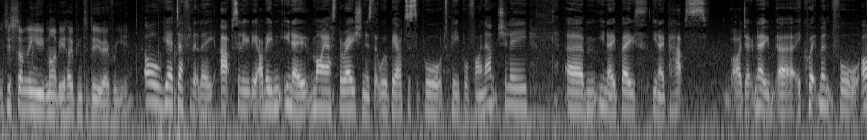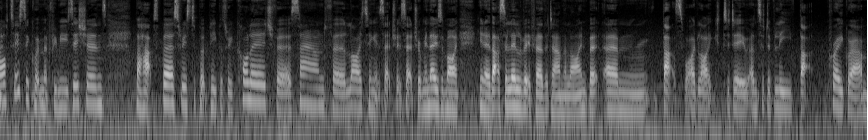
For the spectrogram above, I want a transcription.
Is this something you might be hoping to do every year? Oh, yeah, definitely. Absolutely. I mean, you know, my aspiration is that we'll be able to support people financially, um, you know, both, you know, perhaps I don't know, uh, equipment for artists, equipment for musicians, perhaps bursaries to put people through college for sound, for lighting, etc., etc. I mean, those are my, you know, that's a little bit further down the line, but um, that's what I'd like to do and sort of leave that programme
